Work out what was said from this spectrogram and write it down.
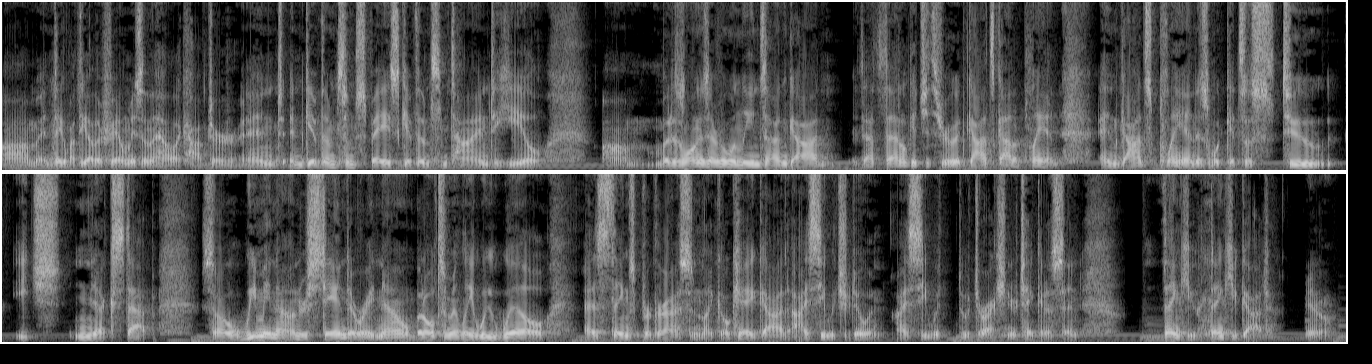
Um, and think about the other families in the helicopter, and and give them some space, give them some time to heal. Um, but as long as everyone leans on God, that's that'll get you through it. God's got a plan, and God's plan is what gets us to each next step. So we may not understand it right now, but ultimately we will as things progress and like, okay, God, I see what you're doing. I see what, what direction you're taking us in. Thank you. Thank you, God. You know,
